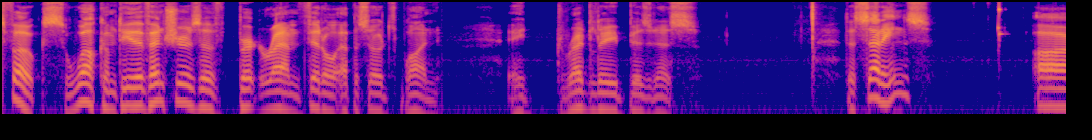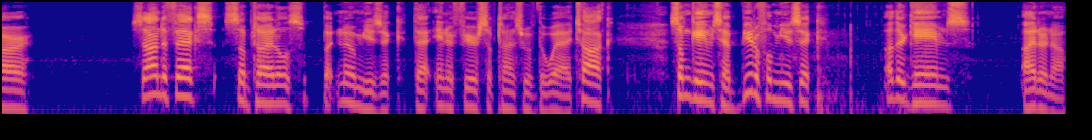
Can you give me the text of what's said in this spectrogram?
folks. Welcome to the adventures of Bertram Fiddle, episodes 1 A Dreadly Business. The settings are sound effects, subtitles, but no music that interferes sometimes with the way I talk. Some games have beautiful music, other games, I don't know.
